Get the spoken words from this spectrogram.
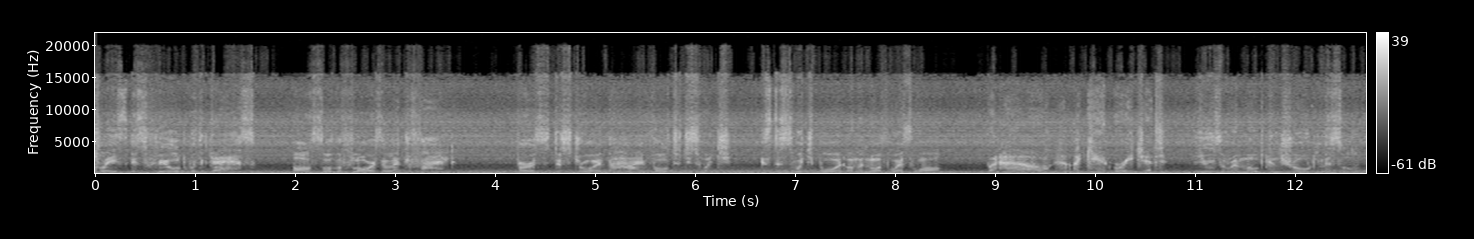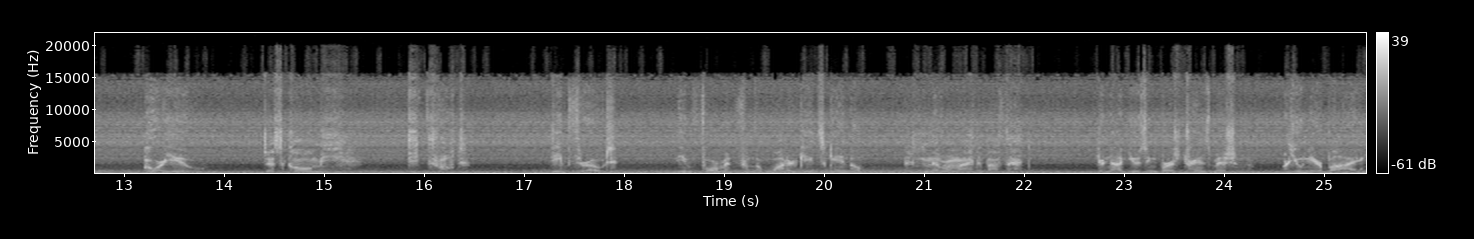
Place is filled with gas. Also, the floor is electrified. First, destroy the high voltage switch. It's the switchboard on the northwest wall. But how? I can't reach it. Use a remote controlled missile. Who are you? Just call me Deep Throat. Deep Throat. The informant from the Watergate scandal? Never mind about that. You're not using burst transmission. Are you nearby?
